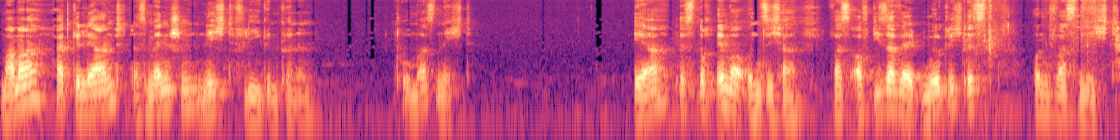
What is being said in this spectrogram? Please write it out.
Mama hat gelernt, dass Menschen nicht fliegen können. Thomas nicht. Er ist noch immer unsicher, was auf dieser Welt möglich ist und was nicht.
